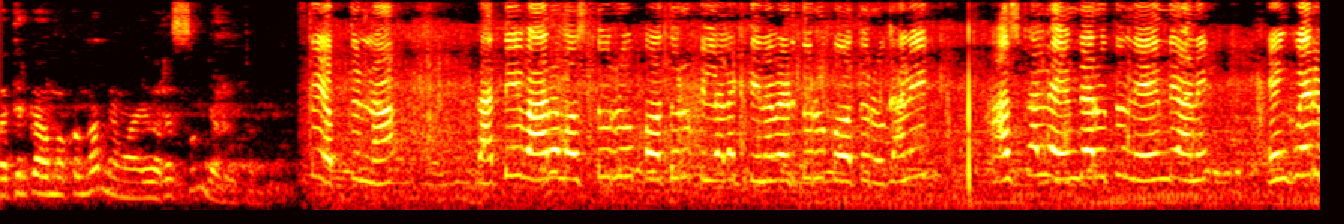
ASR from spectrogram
పత్రికాముఖంగా మేము వివరిస్తాం జరుగుతుంది. చెప్తున్నా. ప్రతి వారం వస్తుర్రు పోతురు పిల్లలకి తినబెడుతురు పోతురు కానీ హాస్టల్లో ఏం జరుగుతుంది ఏంది అని ఎంక్వైరీ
